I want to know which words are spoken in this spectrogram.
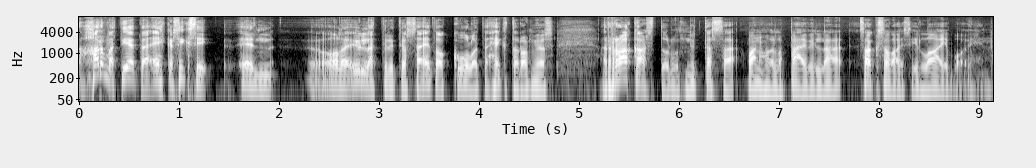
harva tietää, ehkä siksi en ole yllättynyt, jos sä et ole kuullut, että Hector on myös rakastunut nyt tässä vanhoilla päivillä saksalaisiin laivoihin.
